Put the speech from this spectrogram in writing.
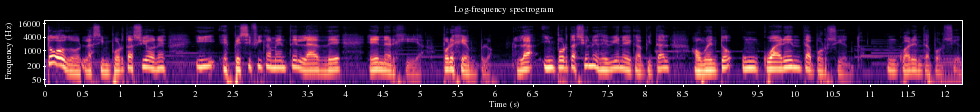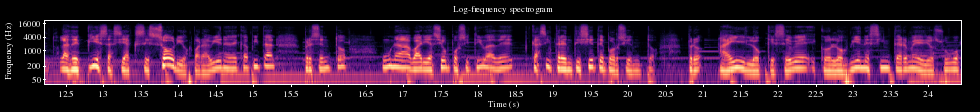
todas las importaciones y específicamente la de energía. Por ejemplo, las importaciones de bienes de capital aumentó un 40% un 40%. Las despiezas y accesorios para bienes de capital presentó una variación positiva de casi 37%. Pero ahí lo que se ve con los bienes intermedios hubo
